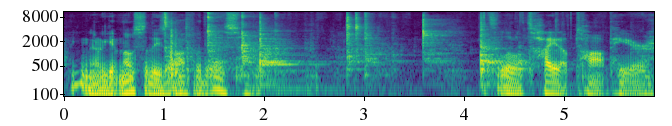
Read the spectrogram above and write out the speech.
I think I'm to get most of these off with this. It's a little tight up top here.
